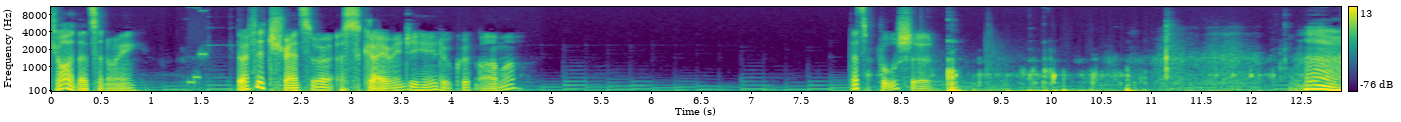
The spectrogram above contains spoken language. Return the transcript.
God, that's annoying. Do I have to transfer a Skyranger here to equip armor? That's bullshit.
